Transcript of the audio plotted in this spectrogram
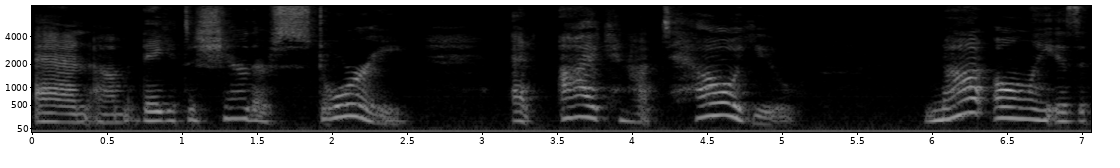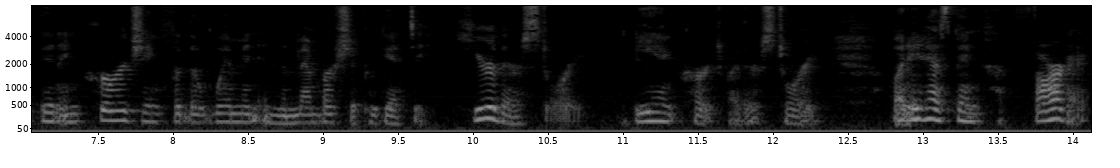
and um, they get to share their story. And I cannot tell you not only has it been encouraging for the women in the membership who get to hear their story, be encouraged by their story, but it has been cathartic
